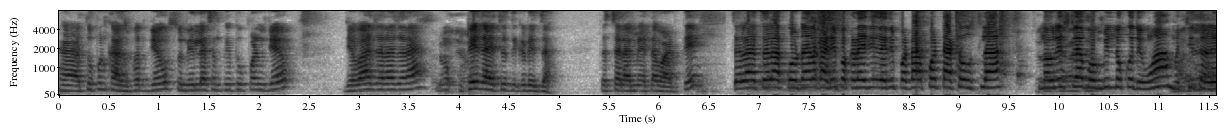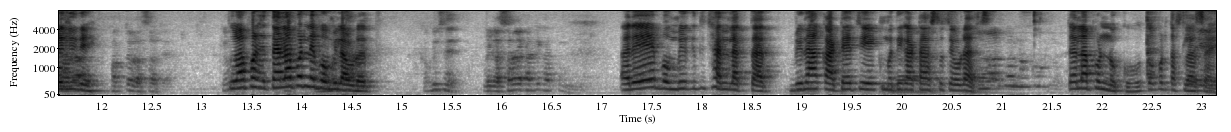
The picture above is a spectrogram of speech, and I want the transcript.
हा तू पण घासभर जेव. सुनीलला सांगते तू पण जेव. जेव्हा जरा जरा. मग कुठे जायचं तिकडे जा. तर चला मी आता वाढते. चला चला कोणाला गाडी पकडायची त्यांनी पटापट टाटो उचला नवलेशला बोंबील नको देऊ हा मच्छी तळलेली दे. तुला पण त्याला पण नाही बोंबील आवडत. अरे बोंबील किती छान लागतात. बिना काट्याची एक मधी काटा असतो तेवढाच. त्याला पण नको तो पण तसलाच आहे.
